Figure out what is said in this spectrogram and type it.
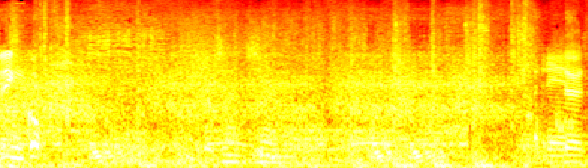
Se on sinko! Sen, sen... Yes.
